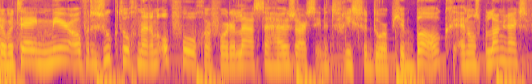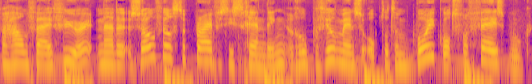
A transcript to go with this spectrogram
Zometeen meer over de zoektocht naar een opvolger... voor de laatste huisarts in het Friese dorpje Balk. En ons belangrijkste verhaal om vijf uur. Na de zoveelste privacy-schending roepen veel mensen op... tot een boycott van Facebook.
